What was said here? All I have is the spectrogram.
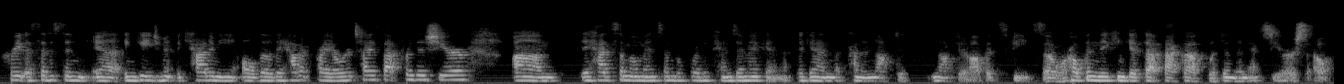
create a citizen uh, engagement academy, although they haven't prioritized that for this year. Um, they had some momentum before the pandemic, and again, that kind of knocked it knocked it off its feet. So we're hoping they can get that back up within the next year or so.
